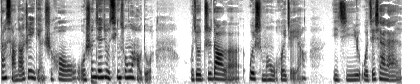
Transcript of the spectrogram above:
当想到这一点之后，我瞬间就轻松了好多。我就知道了为什么我会这样，以及我接下来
